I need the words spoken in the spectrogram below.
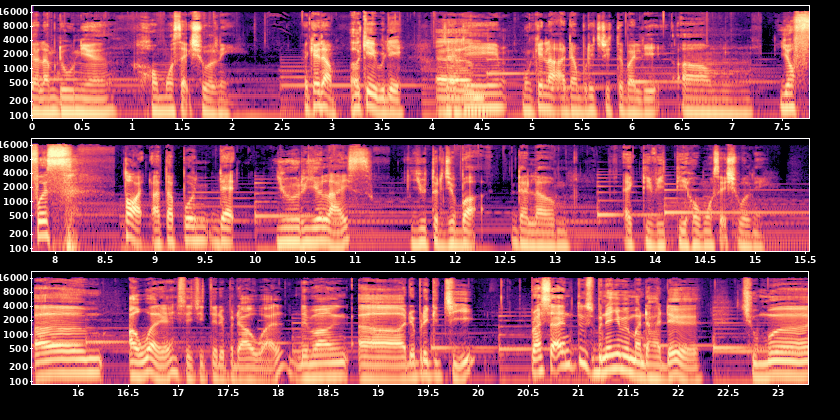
dalam dunia homoseksual ni. Okay Adam? Okay boleh Jadi mungkinlah Adam boleh cerita balik um, Your first thought Ataupun that you realise You terjebak dalam aktiviti homoseksual ni um, Awal ya Saya cerita daripada awal Memang uh, Daripada kecil Perasaan tu sebenarnya memang dah ada Cuma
